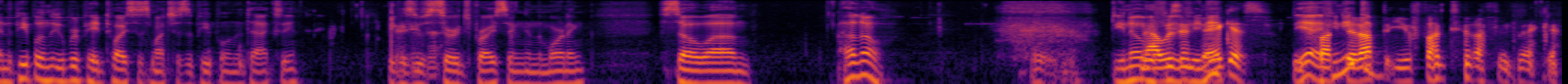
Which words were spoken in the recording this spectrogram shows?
and the people in the Uber paid twice as much as the people in the taxi because it was surge pricing in the morning. So um, I don't know. You know, that if, was if in need- Vegas. You Yeah, if you need it to- up. You fucked it up in Vegas.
